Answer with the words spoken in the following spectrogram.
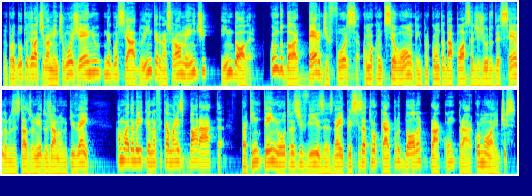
Um produto relativamente homogêneo, negociado internacionalmente em dólar. Quando o dólar perde força, como aconteceu ontem por conta da aposta de juros descendo nos Estados Unidos já no ano que vem, a moeda americana fica mais barata para quem tem outras divisas né, e precisa trocar por dólar para comprar commodities.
